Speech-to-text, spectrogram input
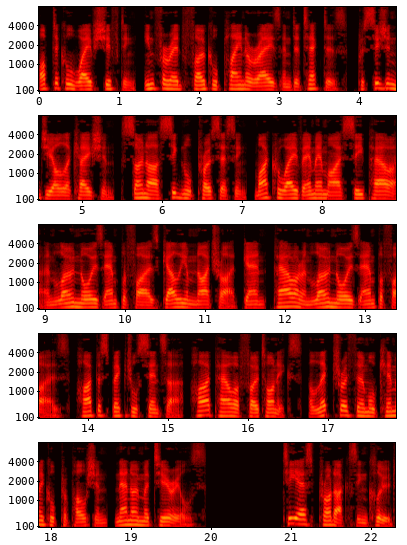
optical wave shifting, infrared focal plane arrays and detectors, precision geolocation, sonar signal processing, microwave MMIC power and low noise amplifiers gallium nitride GaN power and low noise amplifiers, hyperspectral sensor, high-power photonics, electrothermal chemical propulsion, nanomaterials. TS products include,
